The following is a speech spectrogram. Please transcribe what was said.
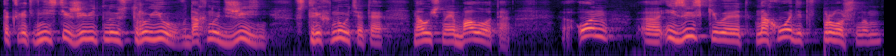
так сказать, внести живительную струю, вдохнуть жизнь, встряхнуть это научное болото. Он э, изыскивает, находит в прошлом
